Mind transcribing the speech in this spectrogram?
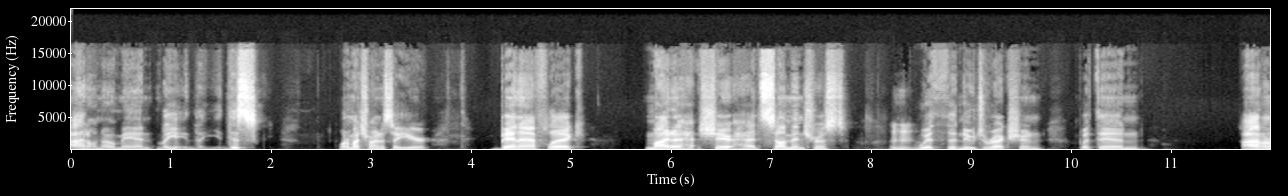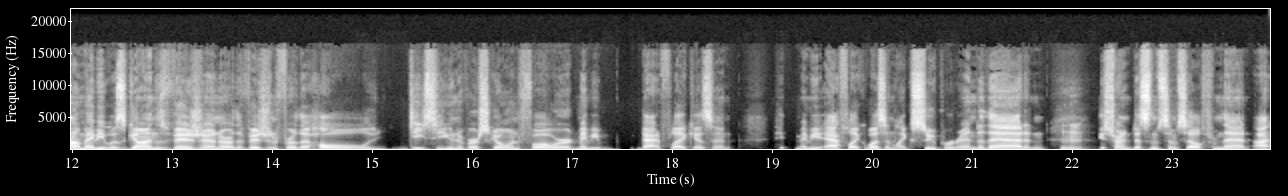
I don't know, man. This, what am I trying to say here? Ben Affleck might have share had some interest Mhm. with the new direction, but then I don't know, maybe it was Gunn's vision or the vision for the whole DC universe going forward. Maybe Batfleck isn't, maybe Affleck wasn't like super into that and Mhm. he's trying to distance himself from that. I,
